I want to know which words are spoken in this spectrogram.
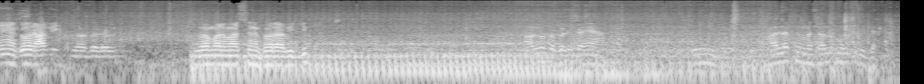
અહીંયા ઘર આવી ગયું આગળ હવે. મારા માસીને ઘર આવી ગયું. હાલો તો ઘડી અહીંયા. હા લક્ષ્મીમાં ચાલુ, ઉતરી જાય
